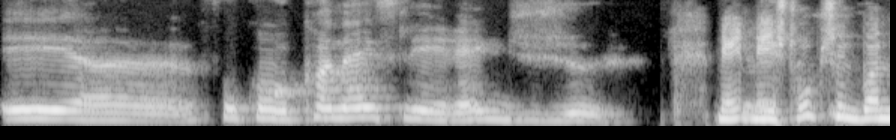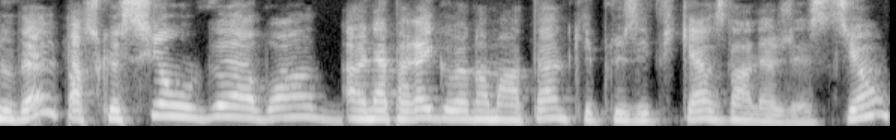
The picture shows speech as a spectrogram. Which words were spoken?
et il euh, faut qu'on connaisse les règles du jeu. Mais, mais je trouve que c'est une bonne nouvelle parce que si on veut avoir un appareil gouvernemental qui est plus efficace dans la gestion,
